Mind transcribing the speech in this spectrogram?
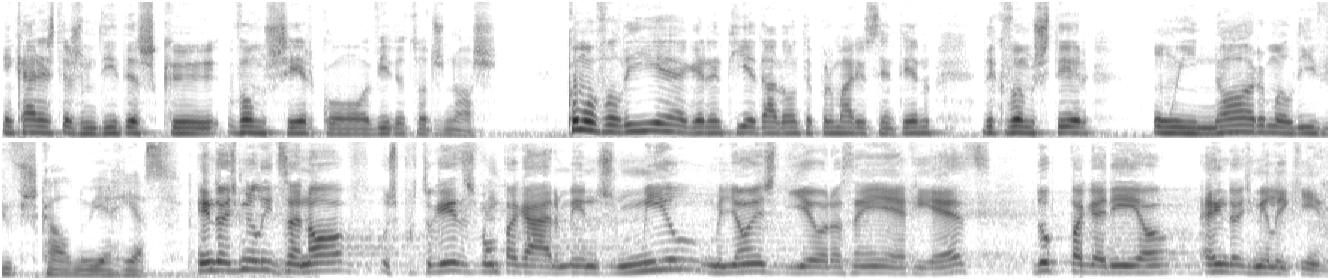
encara estas medidas que vão mexer com a vida de todos nós. Como avalia a garantia dada ontem por Mário Centeno de que vamos ter um enorme alívio fiscal no IRS? Em 2019, os portugueses vão pagar menos mil milhões de euros em IRS do que pagariam em 2015.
